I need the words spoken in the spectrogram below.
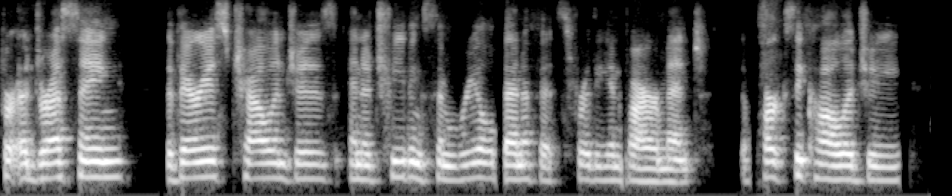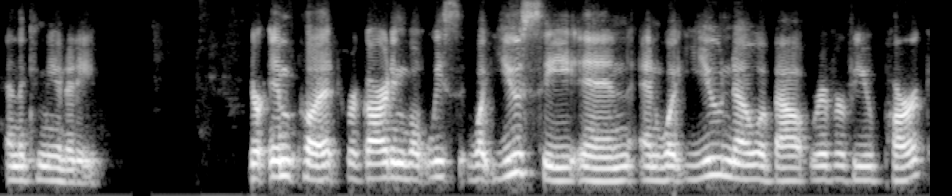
for addressing the various challenges and achieving some real benefits for the environment, the park's ecology, and the community your input regarding what we what you see in and what you know about Riverview Park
